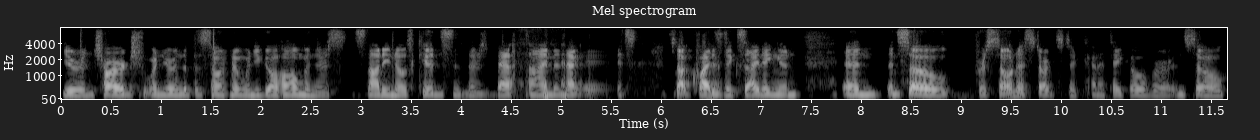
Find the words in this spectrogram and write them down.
you're in charge when you're in the persona. When you go home and there's snotty nosed kids and there's bath time and that it's it's not quite as exciting and and and so persona starts to kind of take over. And so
